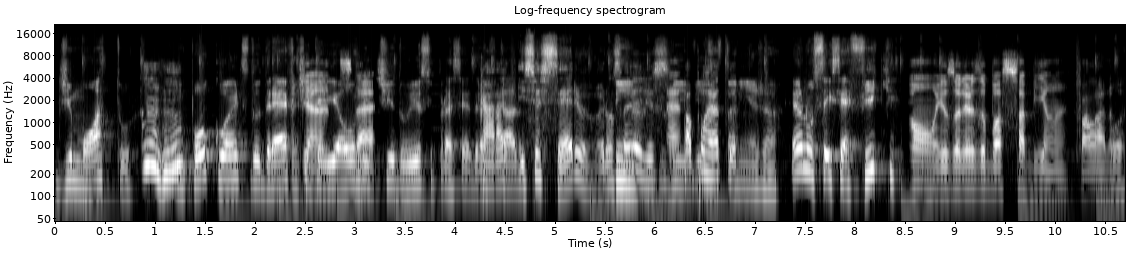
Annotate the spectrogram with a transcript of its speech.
de moto Uhum. um pouco antes do draft Já teria antes, é. omitido isso pra ser draftado. Caralho, isso é sério? Eu não Sim. sabia disso. Vi- Papo reto. já. Eu não sei se é fic, Bom, e os olheiros do Boss sabiam, né? Falaram. Pô,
